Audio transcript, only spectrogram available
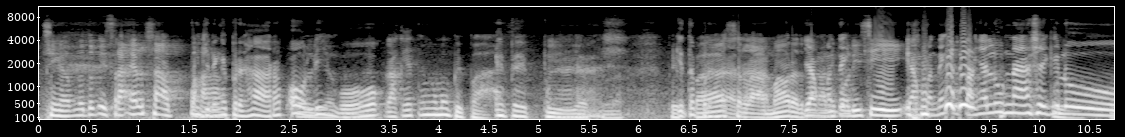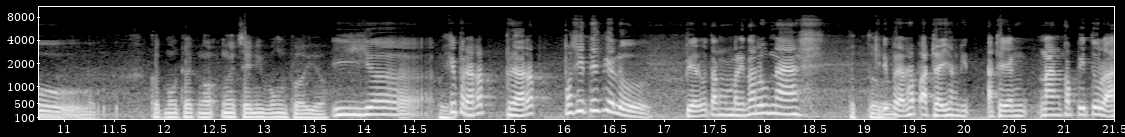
Sing arep nutup Israel siapa? oh, jadinya berharap oh, iya, limbok. Rakyat kan ngomong bebas. eh bebas Iya. Bebas Kita berharap. selama udah Yang penting- polisi. yang penting utangnya lunas ya gitu loh Ket modek nge ngeceni wong boyo. iya kita berharap berharap positif ya loh biar utang pemerintah lunas Betul. Jadi berharap ada yang di- ada yang nangkep itulah.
